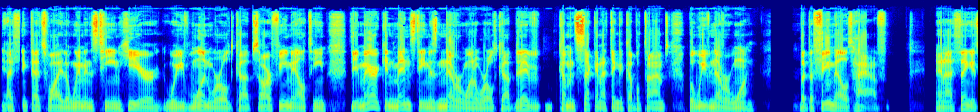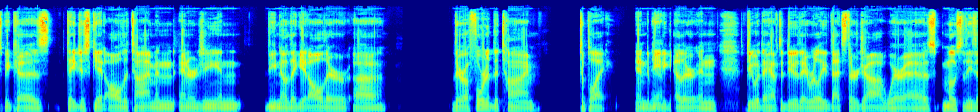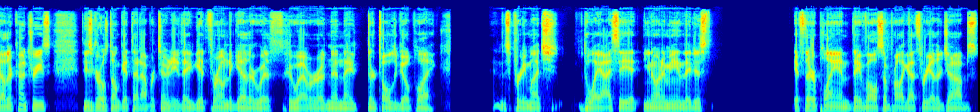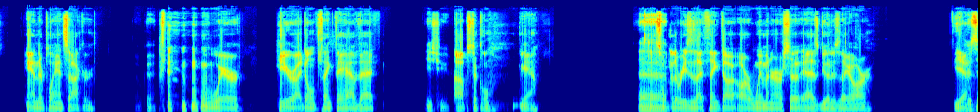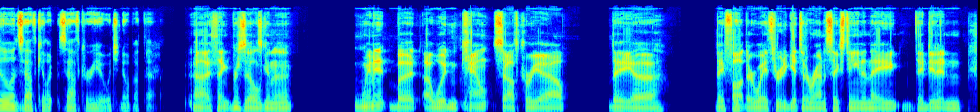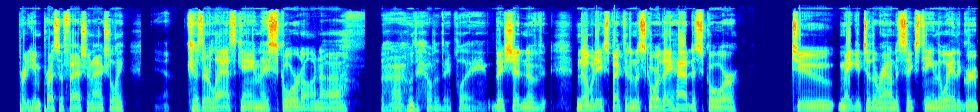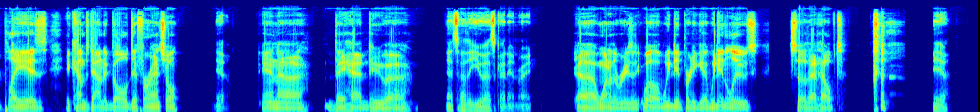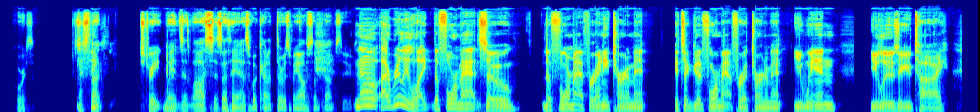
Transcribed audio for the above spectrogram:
Yeah. I think that's why the women's team here, we've won World Cups. Our female team, the American men's team has never won a World Cup. They've come in second, I think, a couple times, but we've never won. Hmm. But the females have. And I think it's because they just get all the time and energy and you know, they get all their uh they're afforded the time to play and to be Yeah. together and do what they have to do. They really that's their job. Whereas most of these other countries, these girls don't get that opportunity. They get thrown together with whoever and then they they're told to go play. It's pretty much the way I see it. You know what I mean? They just if they're playing, they've also probably got three other jobs and they're playing soccer. Okay. Where here I don't think they have that issue. obstacle. Yeah. That's Uh, one of the reasons I think our, our women are so as good as they are. Yeah, Brazil and South South Korea. What you know about that? uh, I think Brazil's gonna win it, but I wouldn't count South Korea out. They uh they fought their way through to get to the round of 16 and they they did it in pretty impressive fashion actually. Yeah. Because their last game they scored on uh, uh who the hell did they play? They shouldn't have nobody expected them to score. They had to score to make it to the round of 16. The way the group play is, it comes down to goal differential Yeah. and uh they had to uh That's how the U.S. got in, right? Uh one of the reasons well we did pretty good we didn't lose so that helped Yeah. Of course. that's think not Straight wins and losses. I think that's what kind of throws me off sometimes, too. no i really like the format so the format for any tournament it's a good format for a tournament you win you lose or you tie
